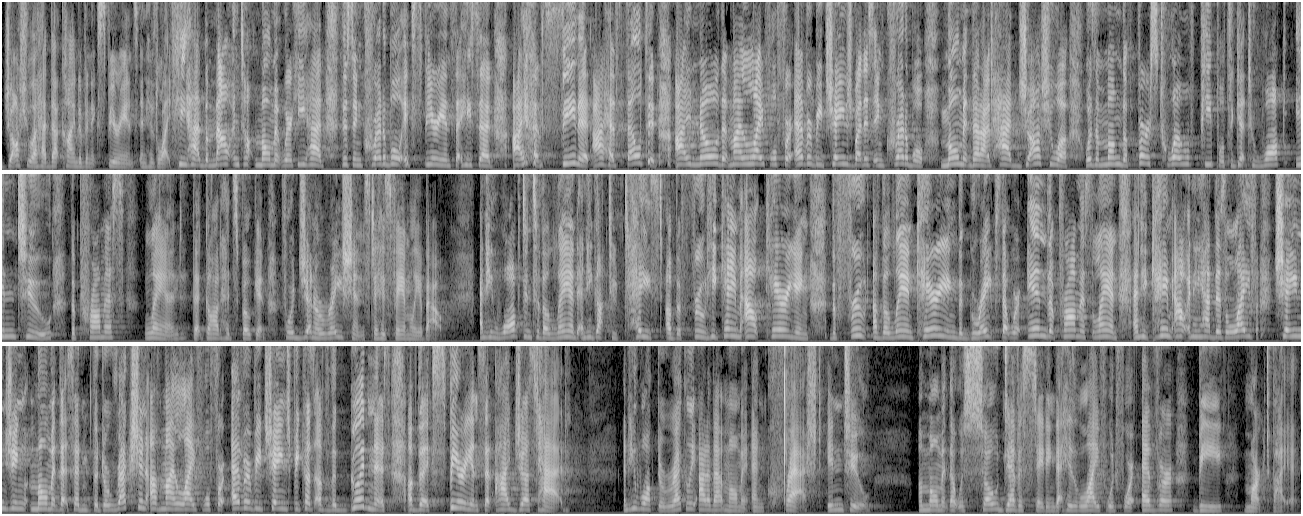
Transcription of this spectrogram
Joshua had that kind of an experience in his life. He had the mountaintop moment where he had this incredible experience that he said, I have seen it, I have felt it, I know that my life will forever be changed by this incredible moment that I've had. Joshua was among the first 12 people to get to walk into the promised land that God had spoken for generations to his family about and he walked into the land and he got to taste of the fruit. He came out carrying the fruit of the land, carrying the grapes that were in the promised land. And he came out and he had this life changing moment that said, The direction of my life will forever be changed because of the goodness of the experience that I just had. And he walked directly out of that moment and crashed into a moment that was so devastating that his life would forever be marked by it.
